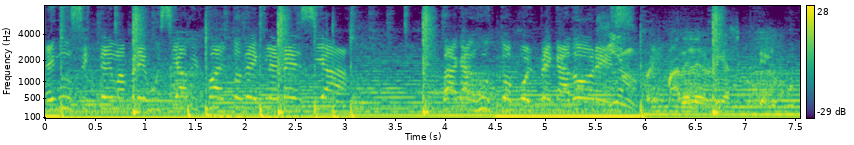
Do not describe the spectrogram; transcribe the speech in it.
en un sistema prejuiciado y falto de clemencia. Pagan justos por pecadores. Siempre el riesgo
